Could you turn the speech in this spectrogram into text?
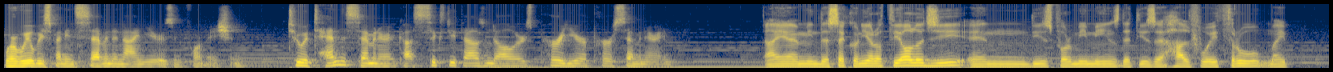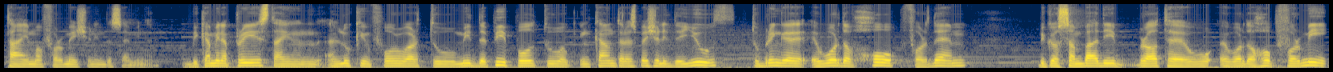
where we'll be spending seven to nine years in formation. To attend the seminary, it costs $60,000 per year per seminarian. I am in the second year of theology, and this for me means that is a halfway through my time of formation in the seminary. Becoming a priest, I'm, I'm looking forward to meet the people, to encounter especially the youth, to bring a, a word of hope for them, because somebody brought a, a word of hope for me.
